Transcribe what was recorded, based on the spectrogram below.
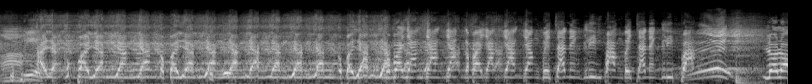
Iku Ah. Kayak kebayang yang yang kebayang yang yang yang yang yang yang kebayang yang Kebayang yang yang kebayang yang yang becan yang gelimpang becan yang gelimpang. hei Lo lo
